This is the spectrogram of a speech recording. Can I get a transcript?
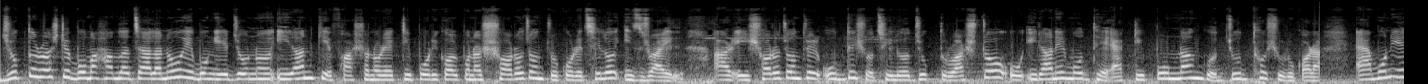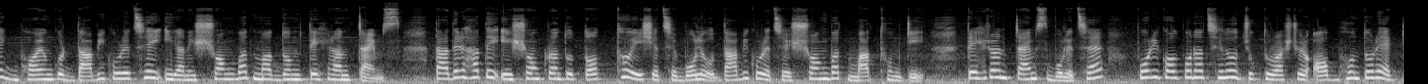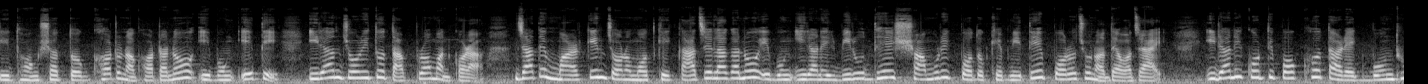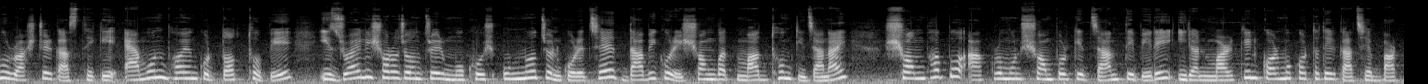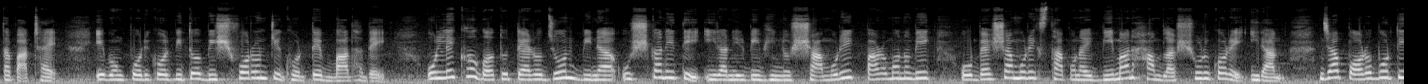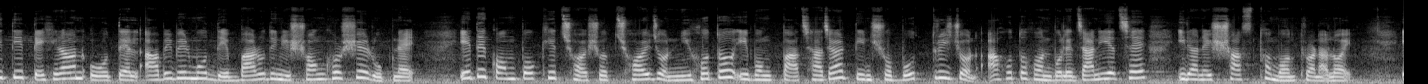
যুক্তরাষ্ট্রে বোমা হামলা চালানো এবং এর জন্য ইরানকে ফাঁসানোর একটি পরিকল্পনা ষড়যন্ত্র করেছিল ইসরায়েল। আর এই ষড়যন্ত্রের উদ্দেশ্য ছিল যুক্তরাষ্ট্র ও ইরানের মধ্যে একটি পূর্ণাঙ্গ যুদ্ধ শুরু করা। এমনই এক ভয়ঙ্কর দাবি করেছে ইরানের সংবাদ মাধ্যম তেহরান টাইমস। তাদের হাতে এই সংক্রান্ত তথ্য এসেছে বলেও দাবি করেছে সংবাদ মাধ্যমটি। তেহরান টাইমস বলেছে পরিকল্পনা ছিল যুক্তরাষ্ট্রের অভ্যন্তরে একটি ধ্বংসাত্মক ঘটনা ঘটানো এবং এতে ইরান জড়িত তা প্রমাণ করা, যাতে মার্কিন জনমতকে কাজে লাগানো এবং ইরানের বিরুদ্ধে সামরিক পদক্ষেপ নিতে প্ররোচনা দেওয়া যায়। ইরানি কর্তৃপক্ষ তার এক বন্ধু রাষ্ট্রের কাছ থেকে এমন ভয়ঙ্কর তথ্য পেয়ে ইসরায়েলি ষড়যন্ত্রের মুখোশ উন্মোচন করেছে, দাবি করে সংবাদ মাধ্যমটি জানায়, সম্ভাব্য আক্রমণ সম্পর্কে জানতে পেরে ইরান মার্কিন কর্মকর্তাদের কাছে বার্তা পাঠায় এবং পরিকল্পিত বিস্ফোরণটি ঘটতে বাধা দেয়। উল্লেখ্য, গত তেরো জন বিনা উস্কানিতে ইরানের বিভিন্ন সামরিক, পারমাণবিক ও বেসামরিক স্থাপনায় বিমান হামলা শুরু করে ইরান, যা পরবর্তীতে তেহরান ও তেল আবিবের মধ্যে বারো দিনের সংঘর্ষে রূপ নেয়। এতে কমপক্ষে ছয়শো ছয় জন নিহত এবং পাঁচ হাজার তিনশো বত্রিশ জন আহত হন বলে জানিয়েছে ইরানের স্বাস্থ্য মন্ত্রণালয়।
